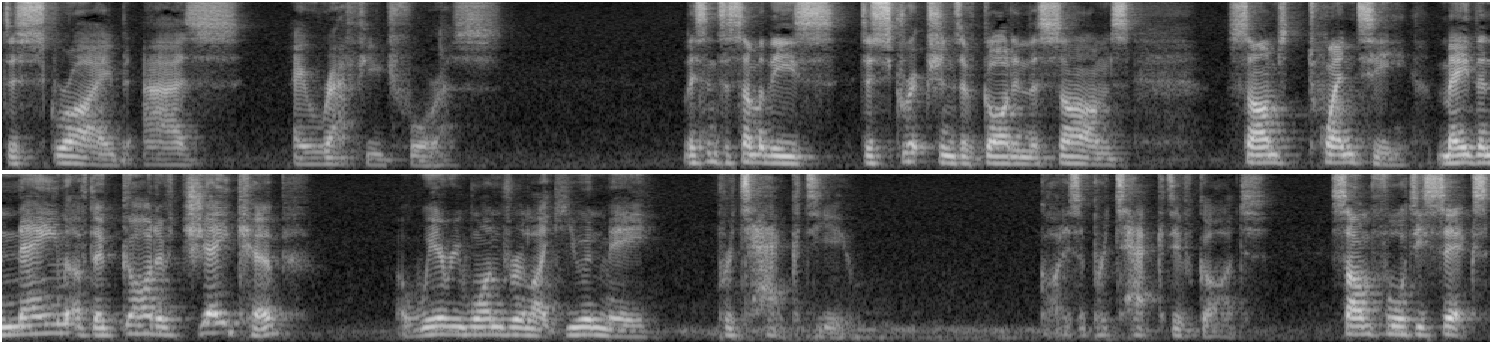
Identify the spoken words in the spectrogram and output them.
described as a refuge for us. Listen to some of these descriptions of God in the Psalms. Psalms 20 May the name of the God of Jacob, a weary wanderer like you and me, protect you. God is a protective God. Psalm 46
